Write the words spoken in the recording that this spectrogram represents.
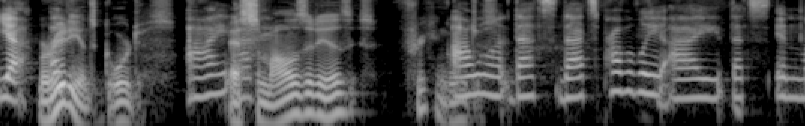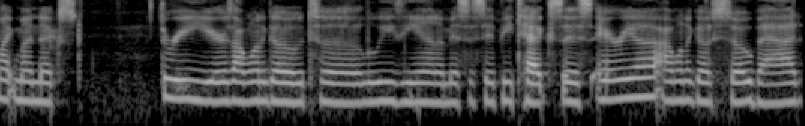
Yeah. Meridian's gorgeous. I As I- small as it is, it's freaking gorgeous. I want that's that's probably I that's in like my next three years. I want to go to Louisiana, Mississippi, Texas area. I want to go so bad.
